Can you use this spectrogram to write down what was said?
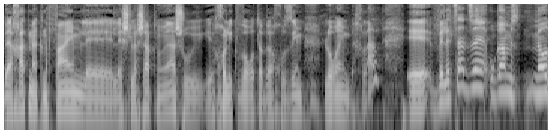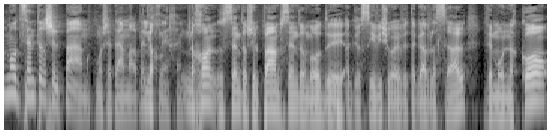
באחת מהכנפיים לשלשה פנויה, שהוא יכול לקבור אותה באחוזים לא רעים בכלל. אה, ולצד זה, הוא גם מאוד מאוד סנטר של פעם, כמו שאתה אמרת נכון, לפני כן. נכון, זה סנטר של פעם, סנטר מאוד אה, אגרסיבי, שאוהב את הגב לסל, ומונקו,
